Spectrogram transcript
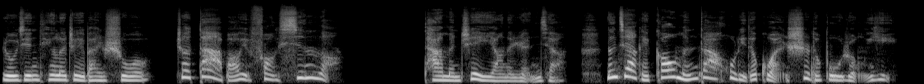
如今听了这般说。这大宝也放心了，他们这样的人家能嫁给高门大户里的管事都不容易，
